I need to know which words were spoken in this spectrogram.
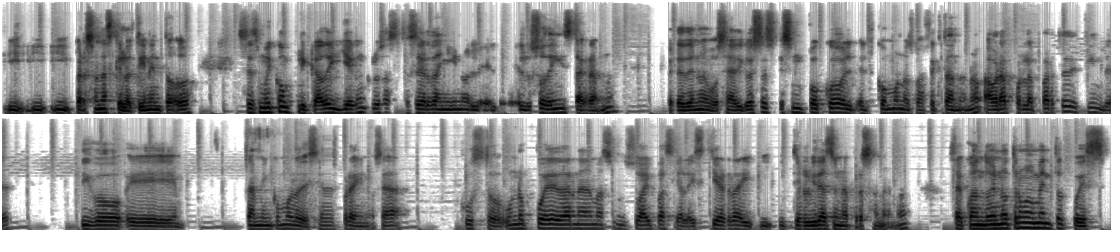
y, personas que lo tienen todo. Entonces es muy complicado y llega incluso hasta ser dañino el, el uso de Instagram, ¿no? Pero de nuevo, o sea, digo, eso es, un poco el, cómo nos va afectando, ¿no? Ahora, por la parte de Tinder, digo, eh, también como lo decías por ahí, ¿no? O sea, justo uno puede dar nada más un swipe hacia la izquierda y, te olvidas de una persona, ¿no? O sea, cuando en otro momento, pues,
